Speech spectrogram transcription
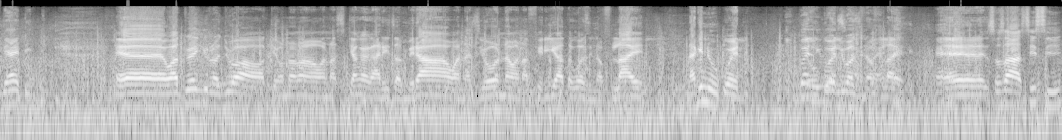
behind it. Eh, watu wengi unajua wakiona na- wanasikianga gari za miraa, wanaziona, wanafiria hata huwa zina fly, lakini ukweli Ukweli ukweli huwa huwa zina zina fly. fly. Eh, sasa sisi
